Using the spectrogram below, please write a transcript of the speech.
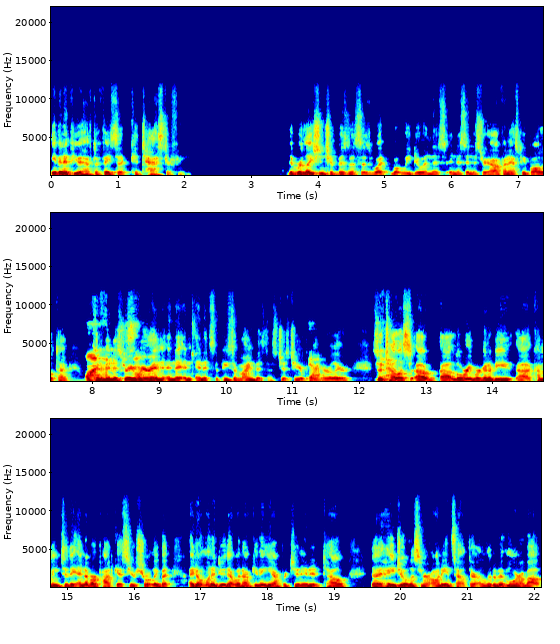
even if you have to face a catastrophe, the relationship business is what what we do in this in this industry. I often ask people all the time, what 100%. kind of industry we're in, and, and and it's the peace of mind business. Just to your point yeah. earlier. So yeah. tell us, uh, uh, Lori, we're going to be uh, coming to the end of our podcast here shortly, but I don't want to do that without giving you an opportunity to tell the Hey Joe listener audience out there a little bit more about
